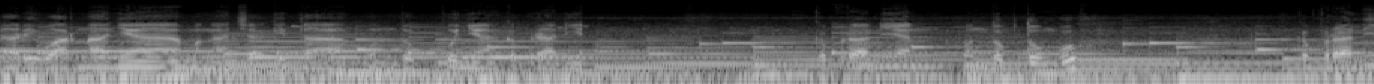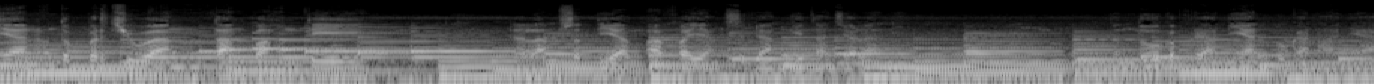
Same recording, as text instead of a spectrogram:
dari warnanya mengajak kita untuk punya keberanian. Keberanian untuk tumbuh keberanian untuk berjuang tanpa henti dalam setiap apa yang sedang kita jalani. Tentu keberanian bukan hanya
